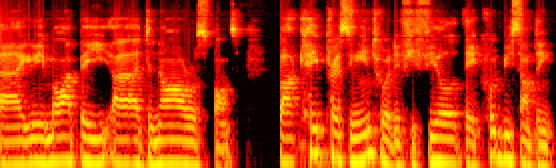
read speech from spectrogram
Uh, it might be a denial response, but keep pressing into it if you feel that there could be something.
